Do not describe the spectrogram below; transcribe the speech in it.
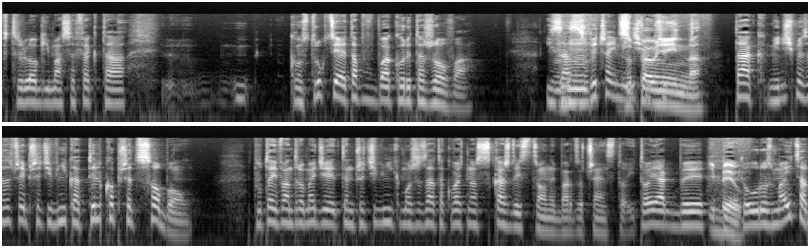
w trylogii Mass Effecta y, m, konstrukcja etapów była korytarzowa. I zazwyczaj mieliśmy... Zupełnie inna. Tak, mieliśmy zazwyczaj przeciwnika tylko przed sobą. Tutaj w Andromedzie ten przeciwnik może zaatakować nas z każdej strony bardzo często i to jakby I to urozmaica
